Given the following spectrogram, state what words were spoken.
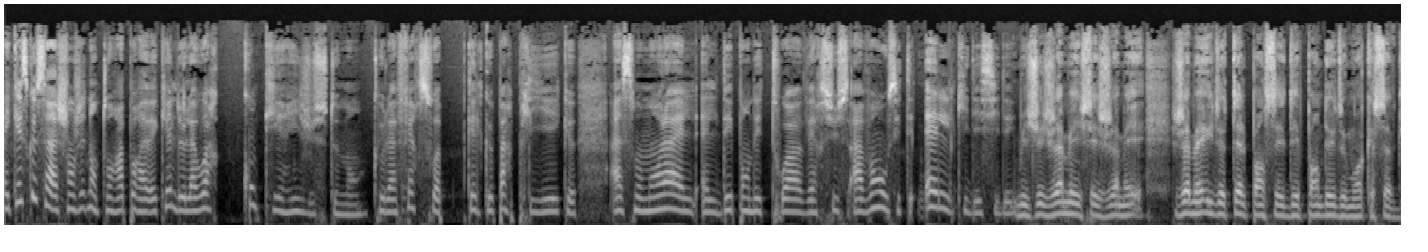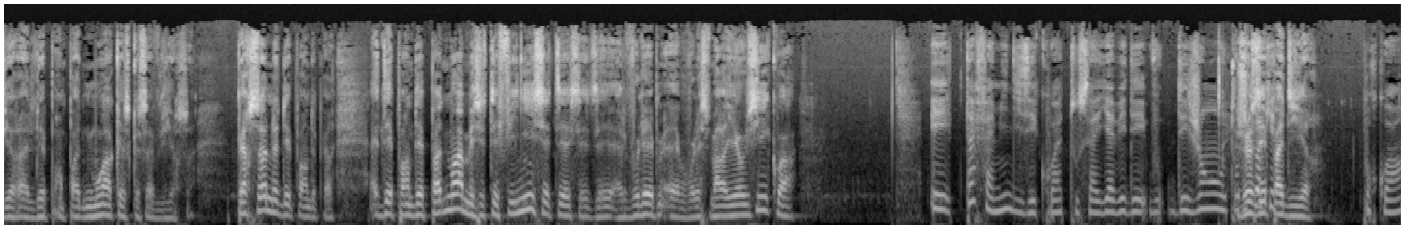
Et qu'est-ce que ça a changé dans ton rapport avec elle de l'avoir conquérie justement, que l'affaire soit quelque part pliée, que à ce moment-là elle, elle dépendait de toi versus avant où c'était elle qui décidait? Mais j'ai jamais, c'est jamais, jamais eu de telle pensée dépendait de moi. Qu'est-ce que ça veut dire? Elle dépend pas de moi. Qu'est-ce que ça veut dire ça? Personne ne dépend de personne. Elle dépendait pas de moi, mais c'était fini. C'était, c'était, elle voulait, elle voulait se marier aussi, quoi. Et ta famille disait quoi tout ça? Il y avait des, des gens autour Je de toi sais qui pas dire. Pourquoi?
